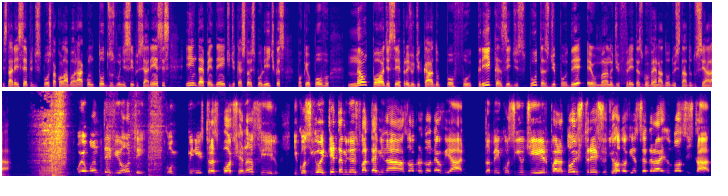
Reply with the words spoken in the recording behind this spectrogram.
Estarei sempre disposto a colaborar com todos os municípios cearenses, independente de questões políticas, porque o povo não pode ser prejudicado por futricas e disputas de poder. Eumano de Freitas, governador do estado do Ceará. Teve ontem com o ministro do Transporte Renan Filho e conseguiu 80 milhões para terminar as obras do anel viário também conseguiu dinheiro para dois trechos de rodovias federais no nosso estado.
